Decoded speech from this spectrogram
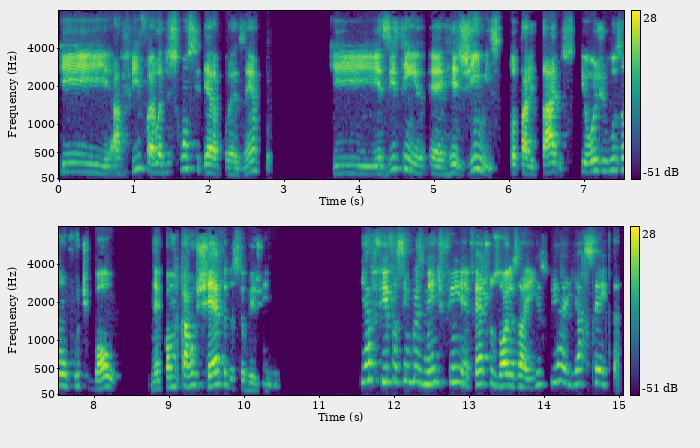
que a FIFA ela desconsidera, por exemplo, que existem é, regimes totalitários que hoje usam o futebol né, como carro-chefe do seu regime. E a FIFA simplesmente fecha os olhos a isso e, e aceita.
